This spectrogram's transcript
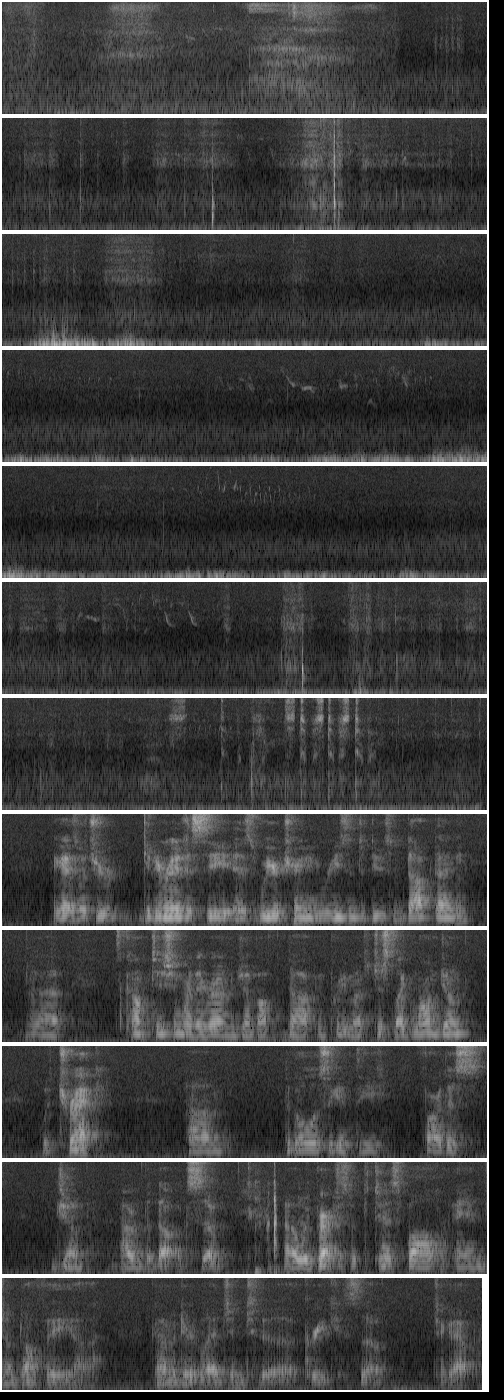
Stupid clean. Stupid, stupid, stupid. Hey guys, what you're getting ready to see is we are training Reason to do some dock diving. Uh, it's a competition where they run and jump off the dock and pretty much just like long jump with track. Um, the goal is to get the farthest jump out of the dogs. So uh, we practiced with the tennis ball and jumped off a uh, kind of a dirt ledge into the creek. So check it out.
